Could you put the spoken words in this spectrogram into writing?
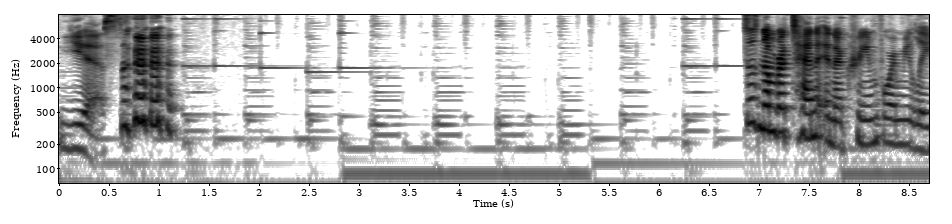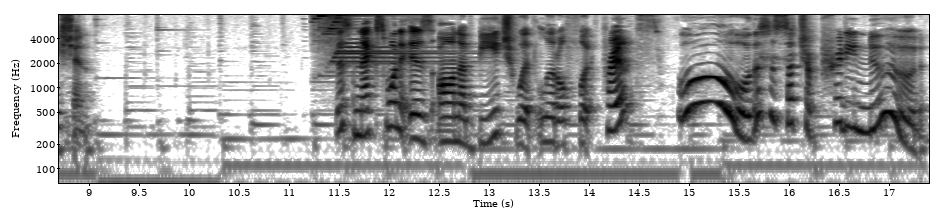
Yes. this is number 10 in a cream formulation. This next one is on a beach with little footprints. Ooh, this is such a pretty nude.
